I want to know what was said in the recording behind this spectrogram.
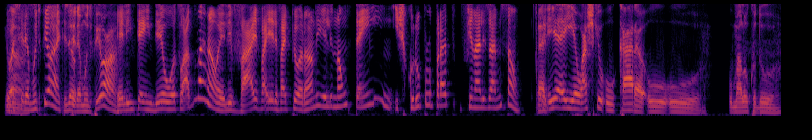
Eu acho que seria muito pior, entendeu? Seria muito pior. Ele entender o outro lado, mas não. Ele vai, vai, ele vai piorando e ele não tem escrúpulo pra finalizar a missão. É, e aí eu acho que o cara, o, o, o maluco do.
